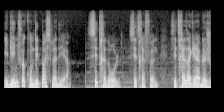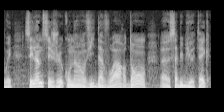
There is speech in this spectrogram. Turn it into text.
eh bien une fois qu'on dépasse l'ADA, c'est très drôle, c'est très fun, c'est très agréable à jouer. C'est l'un de ces jeux qu'on a envie d'avoir dans euh, sa bibliothèque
